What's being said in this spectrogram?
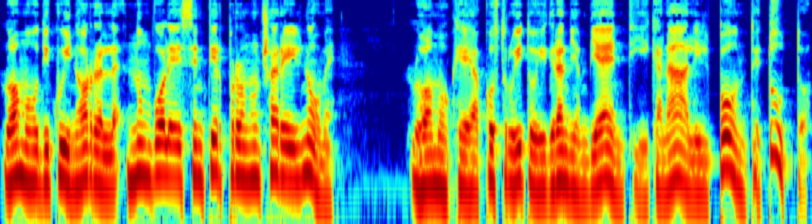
L'uomo di cui Norrell non vuole sentir pronunciare il nome l'uomo che ha costruito i grandi ambienti, i canali, il ponte, tutto.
